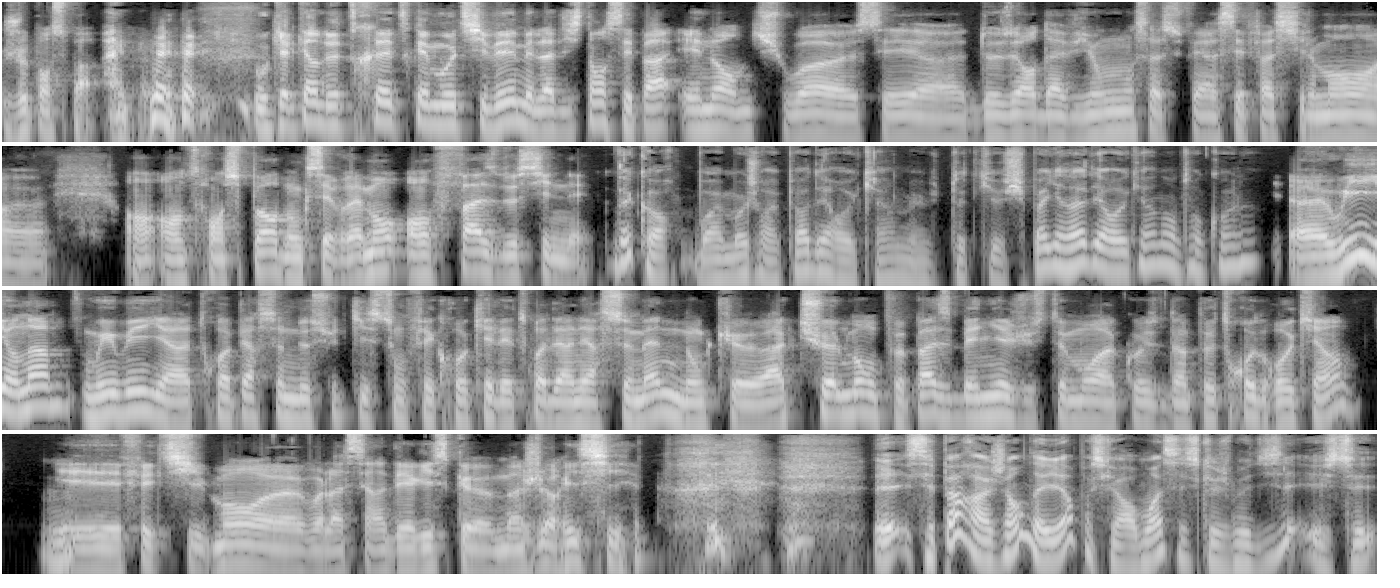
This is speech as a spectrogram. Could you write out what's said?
Je pense pas. Ou quelqu'un de très très motivé, mais la distance n'est pas énorme, tu vois. C'est euh, deux heures d'avion, ça se fait assez facilement euh, en, transport, donc c'est vraiment en face de Sydney. D'accord. Bon, moi j'aurais peur des requins, mais peut-être que je sais pas. Il y en a des requins dans ton coin là? Euh, Oui, il y en a. Oui, oui, il y a trois personnes de sud qui se sont fait croquer les trois dernières semaines. Donc actuellement, on peut pas se baigner justement à cause d'un peu trop de requins. Mmh. Et effectivement, euh, voilà, c'est un des risques majeurs ici. et c'est pas rageant d'ailleurs, parce que alors moi, c'est ce que je me disais. Et tu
